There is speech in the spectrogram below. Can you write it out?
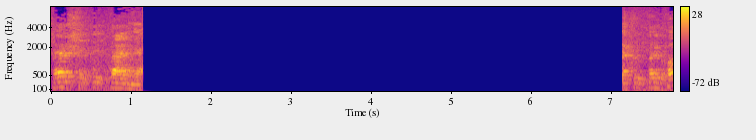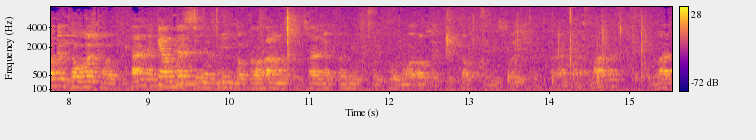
Перше питання. Переходимо до восьмого питання про внесення змін до програми соціально-економічного культурного розвитку Чопської міської територіальної громади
